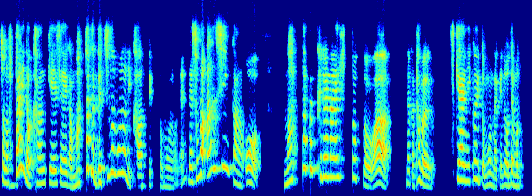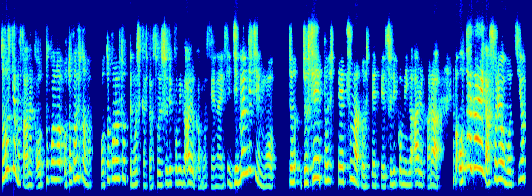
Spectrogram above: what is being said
その2人の関係性が全く別のものに変わっていくと思うのね。でその安心感を全くくれない人とはなんか多分付き合いにくいと思うんだけどでもどうしてもさなんか男の男の人の男の人ってもしかしたらそういう刷り込みがあるかもしれないし自分自身も女性として妻としてっていう刷り込みがあるからやっぱお互いがそれを持ち寄っ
